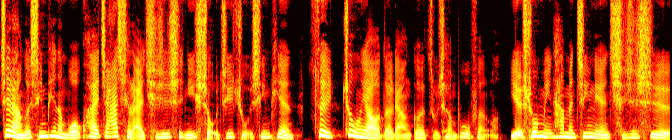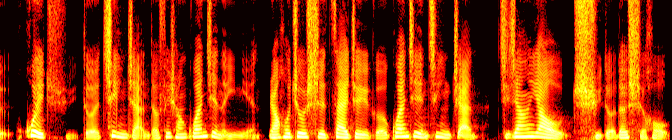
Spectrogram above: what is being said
这两个芯片的模块加起来，其实是你手机主芯片最重要的两个组成部分了，也说明他们今年其实是会取得进展的非常关键的一年。然后就是在这个关键进展。即将要取得的时候，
